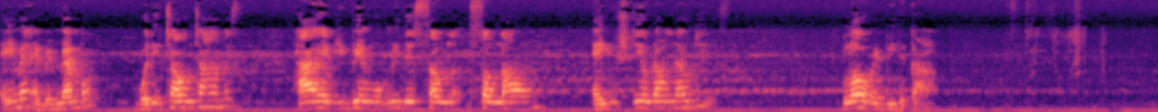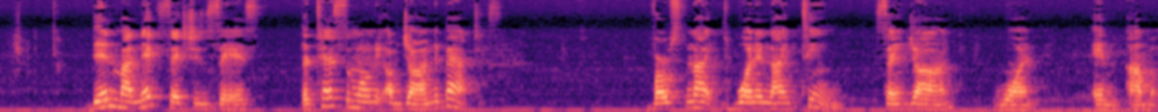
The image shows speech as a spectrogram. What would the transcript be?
Amen. Remember what he told Thomas? How have you been with me this so so long and you still don't know this? Glory be to God. Then my next section says the testimony of John the Baptist. Verse 9, 1 and 19. St. John 1 and um,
